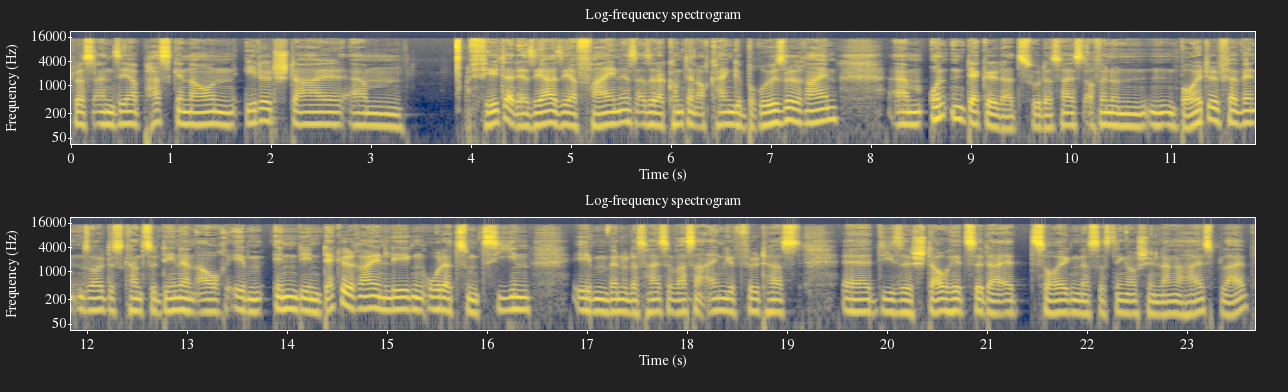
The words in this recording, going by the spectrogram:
Du hast einen sehr passgenauen Edelstahl, ähm, der sehr, sehr fein ist. Also da kommt dann auch kein Gebrösel rein. Ähm, und ein Deckel dazu. Das heißt, auch wenn du einen Beutel verwenden solltest, kannst du den dann auch eben in den Deckel reinlegen oder zum Ziehen, eben wenn du das heiße Wasser eingefüllt hast, äh, diese Stauhitze da erzeugen, dass das Ding auch schön lange heiß bleibt.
